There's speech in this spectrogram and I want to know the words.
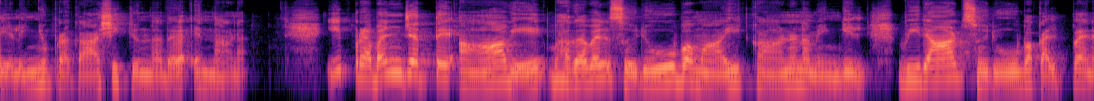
തെളിഞ്ഞു പ്രകാശിക്കുന്നത് എന്നാണ്. ഈ പ്രപഞ്ചത്തെ ആകെ ഭഗവത് സ്വരൂപമായി കാണണമെങ്കിൽ വിരാട് സ്വരൂപ കൽപ്പന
